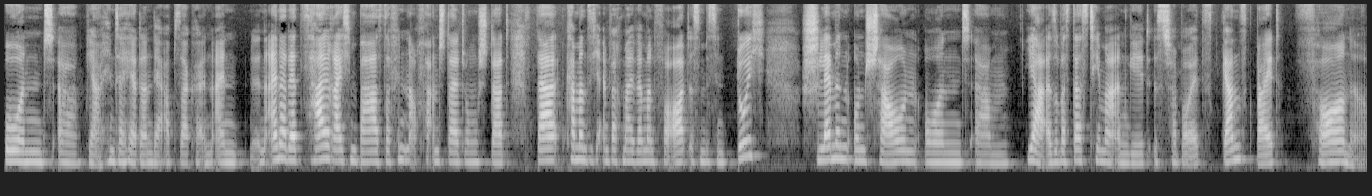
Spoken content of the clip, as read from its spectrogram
Und äh, ja, hinterher dann der Absacker in, ein, in einer der zahlreichen Bars. Da finden auch Veranstaltungen statt. Da kann man sich einfach mal, wenn man vor Ort ist, ein bisschen durchschlemmen und schauen. Und ähm, ja, also was das Thema angeht, ist Schabolz ganz weit vorne.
